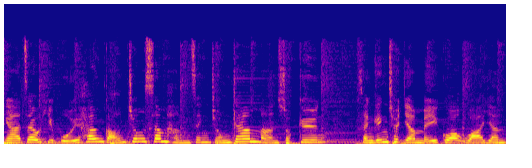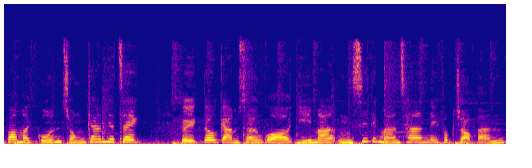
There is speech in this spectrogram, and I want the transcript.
亚洲协会香港中心行政总监万淑娟曾经出任美国华人博物馆总监一职，佢亦都鉴赏过《以马五斯的晚餐》呢幅作品。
